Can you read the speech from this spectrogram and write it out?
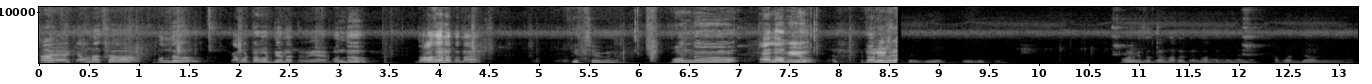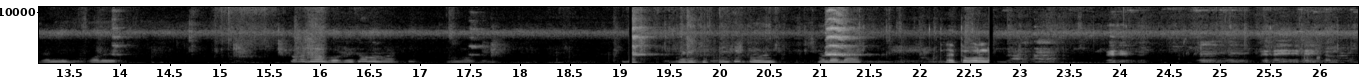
হ্যাঁ কেমন আছো বন্ধু? কামড় টামড় দিও না তুমি হ্যাঁ, বন্ধু ধরা যায় না তো না? কিচ্ছু হবে না। বন্ধু আই লাভ ইউ ধনেশ আমার কাছে দেন হাতে দেন হাতে দেন। খাবার দেওয়া যাবে না। এমনি পরে তবে তোমার গভীর কখন আছে এটা কি তুই কি কোন সাদা দাগ। তাই তো বলল। এই যে এই এই এটাই এটাই খেয়াল করুন?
